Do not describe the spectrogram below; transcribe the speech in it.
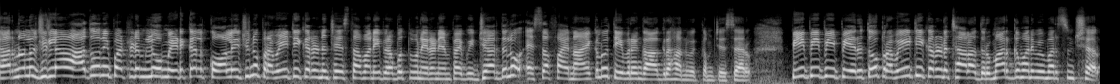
కర్నూలు జిల్లా ఆదోని పట్టణంలో మెడికల్ కాలేజీను ప్రైవేటీకరణ చేస్తామని ప్రభుత్వ నిర్ణయంపై విద్యార్థులు ఎస్ఎఫ్ఐ నాయకులు తీవ్రంగా ఆగ్రహాన్ని వ్యక్తం చేశారు. పీపీపీ పేరుతో ప్రైవేటీకరణ చాలా దుర్మార్గమని విమర్శించారు.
